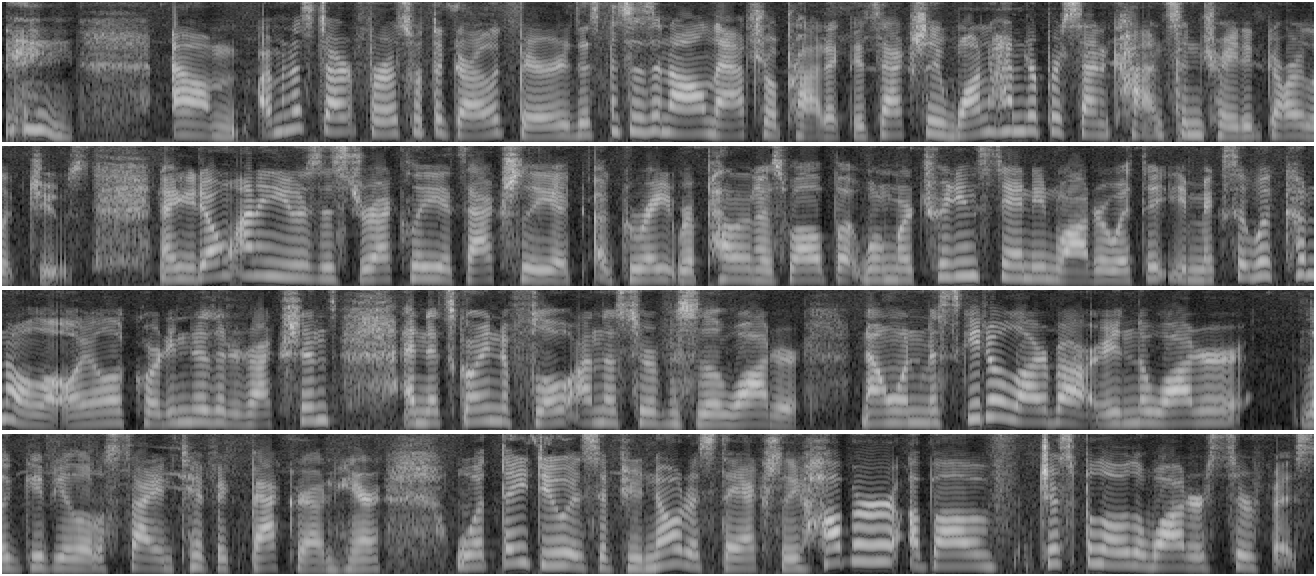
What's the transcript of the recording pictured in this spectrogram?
um, I'm going to start first with the garlic barrier. This, this is an all product. It's actually 100% concentrated garlic juice. Now you don't want to use this directly. It's actually a, a great repellent as well, but when we're treating standing water with it, you mix it with canola oil according to the directions, and it's going to float on the surface of the water. Now when mosquito larvae are in the water, give you a little scientific background here. What they do is, if you notice, they actually hover above, just below the water surface.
